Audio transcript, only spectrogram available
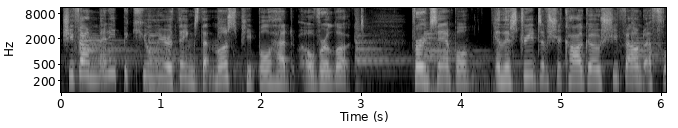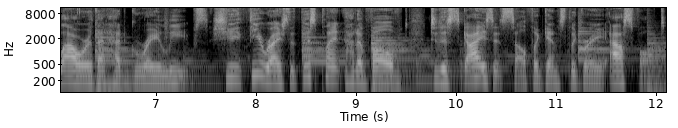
She found many peculiar things that most people had overlooked. For example, in the streets of Chicago, she found a flower that had gray leaves. She theorized that this plant had evolved to disguise itself against the gray asphalt.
